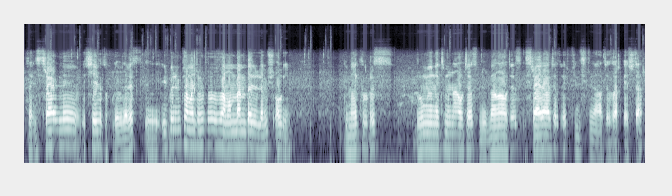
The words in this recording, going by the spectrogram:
Mesela İsrail'le şeyle toplayabiliriz. Ee, ilk bölümki amacımız o zaman ben belirlemiş olayım. Güney Kıbrıs Rum yönetimini alacağız, Lübnan'ı alacağız, İsrail'i alacağız ve Filistin'i alacağız arkadaşlar.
